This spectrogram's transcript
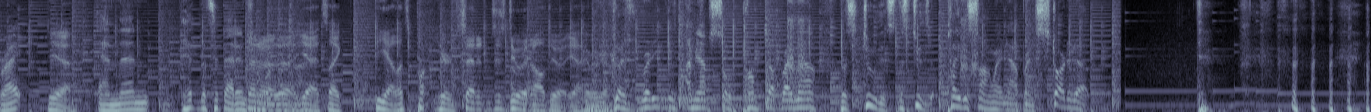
right? Yeah. And then hit let's hit that intro. No, no, no, more yeah. It's like yeah. Let's pu- here set it. Just do it. and I'll do it. Yeah. Here we go. You guys ready? I mean, I'm so pumped up right now. Let's do this. Let's do this. Play the song right now, Brent. Start it up.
